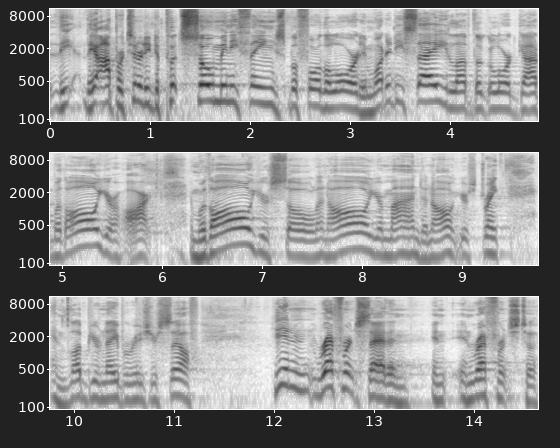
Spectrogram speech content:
the, the opportunity to put so many things before the Lord. And what did he say? Love the Lord God with all your heart and with all your soul and all your mind and all your strength, and love your neighbor as yourself. He didn't reference that in, in, in reference to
